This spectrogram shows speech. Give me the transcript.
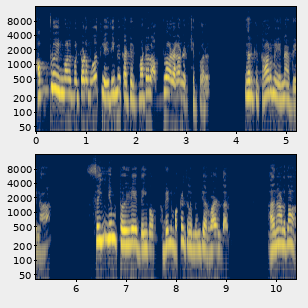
அவ்வளோ இன்வால்மெண்ட்டோட முகத்தில் எதையுமே காட்டியிருக்க மாட்டார். அவ்வளோ அழகாக நடிச்சிருப்பார். இதற்கு காரணம் என்ன அப்படின்னா செய்யும் தொழிலே தெய்வம் அப்படின்னு மக்கள் தலைமை எம்ஜிஆர் வாழ்ந்தார். அதனால தான்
